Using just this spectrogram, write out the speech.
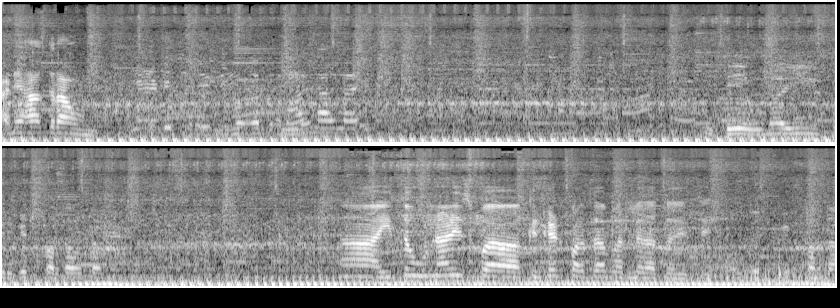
आणि हा ग्राउंड इथे उन्हाळी क्रिकेट स्पर्धा होतात हा इथं उन्हाळी स्प- क्रिकेट स्पर्धा भरल्या जातात इथे. क्रिकेट स्पर्धा.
